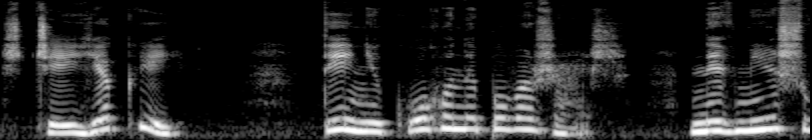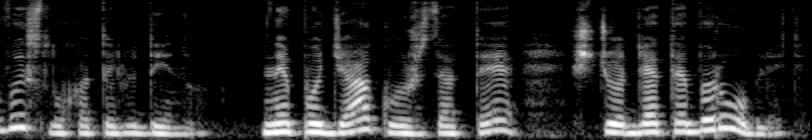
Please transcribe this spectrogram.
Ще й який? Ти нікого не поважаєш, не вмієш вислухати людину, не подякуєш за те, що для тебе роблять.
